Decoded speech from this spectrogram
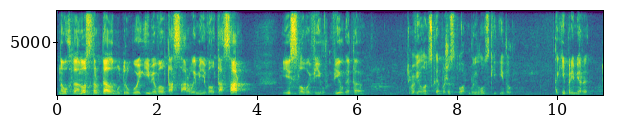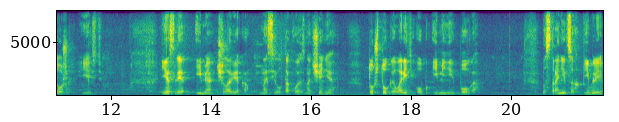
Навуходоносор дал ему другое имя Валтасар. В имени Валтасар есть слово Вил. Вил – это вавилонское божество, вавилонский идол. Такие примеры тоже есть. Если имя человека носило такое значение, то что говорить об имени Бога? На страницах Библии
